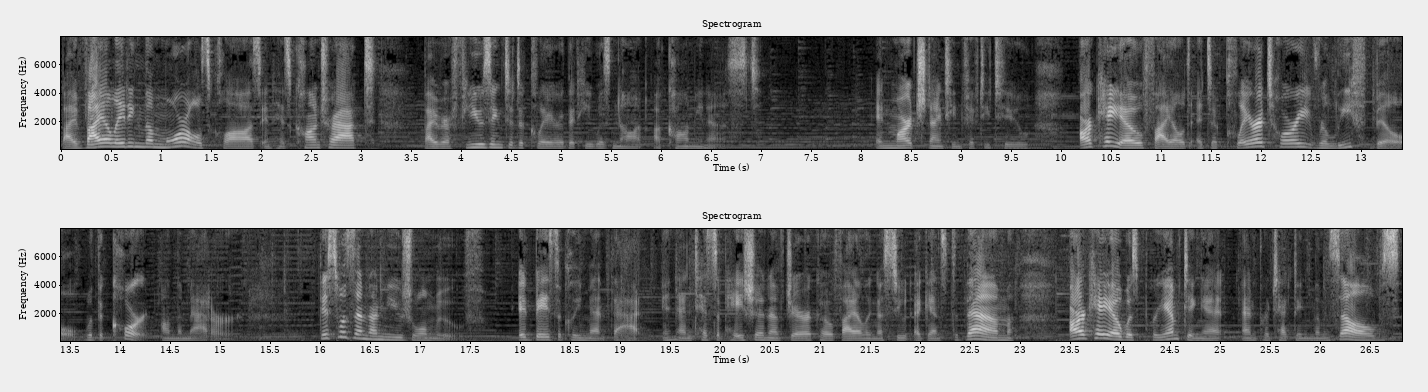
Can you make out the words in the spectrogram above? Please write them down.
by violating the morals clause in his contract by refusing to declare that he was not a communist. In March 1952, RKO filed a declaratory relief bill with the court on the matter. This was an unusual move. It basically meant that, in anticipation of Jarrico filing a suit against them, RKO was preempting it and protecting themselves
